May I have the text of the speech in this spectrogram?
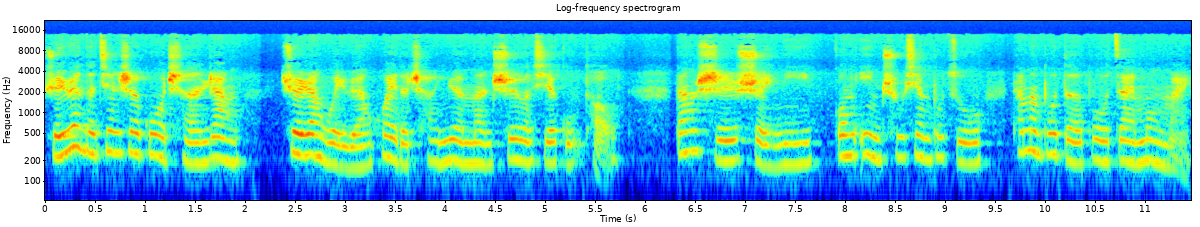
学院的建设过程让却让委员会的成员们吃了些苦头。当时水泥供应出现不足，他们不得不在孟买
